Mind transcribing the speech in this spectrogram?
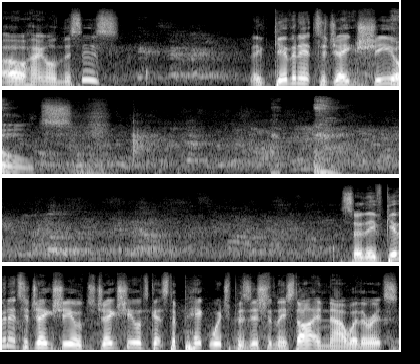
Oh, hang on. This is. They've given it to Jake Shields. So they've given it to Jake Shields. Jake Shields gets to pick which position they start in now, whether it's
